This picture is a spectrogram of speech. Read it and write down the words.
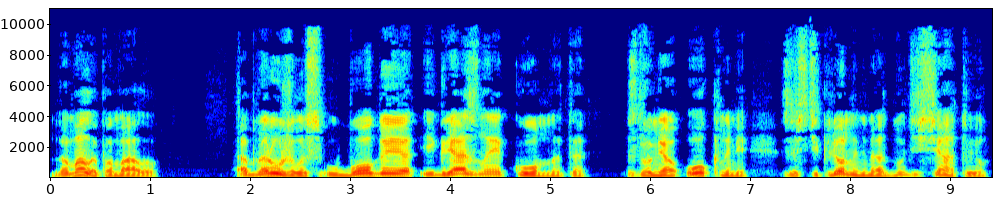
Но мало-помалу обнаружилась убогая и грязная комната с двумя окнами, застекленными на одну десятую,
